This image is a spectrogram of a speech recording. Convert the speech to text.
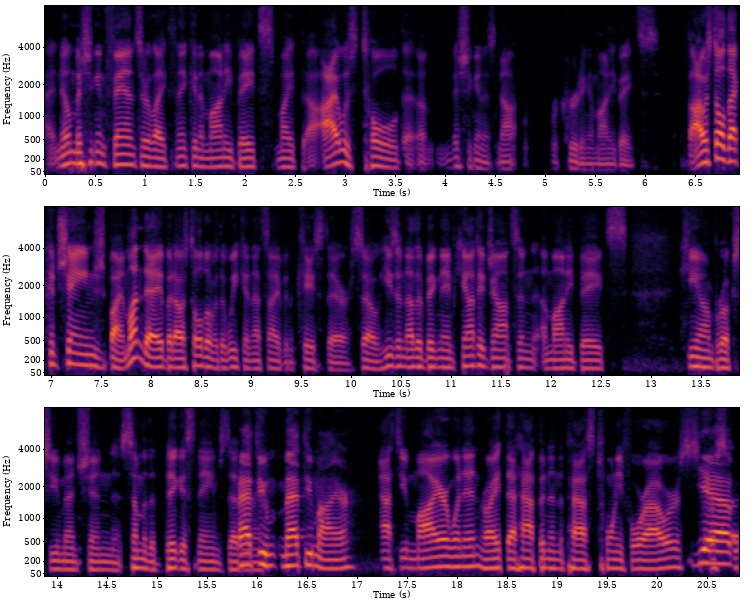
I know Michigan fans are like thinking Emoni Bates might. I was told that um, Michigan is not recruiting Emoni Bates. I was told that could change by Monday, but I was told over the weekend that's not even the case there. So he's another big name. Keyontae Johnson, Emoni Bates, Keion Brooks, you mentioned some of the biggest names that Matthew Matthew Mayer. Matthew Mayer went in, right? That happened in the past 24 hours. Yeah, so.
